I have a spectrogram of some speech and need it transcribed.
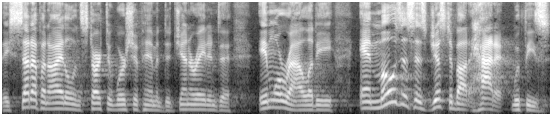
They set up an idol and start to worship him and degenerate into immorality. And Moses has just about had it with these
